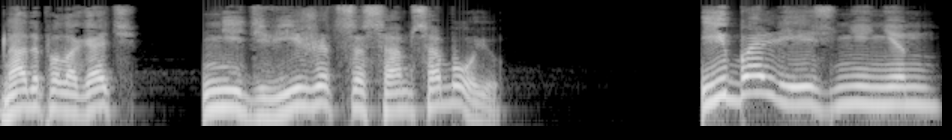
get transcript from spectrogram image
Надо полагать, не движется сам собою. И болезненен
